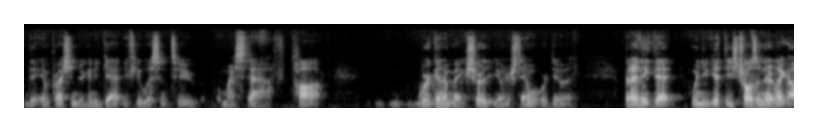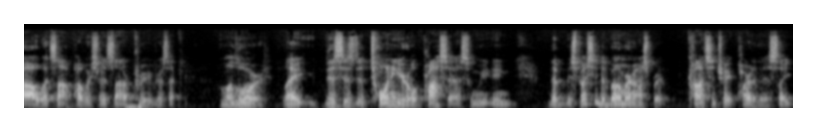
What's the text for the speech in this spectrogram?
the impression you're going to get if you listen to my staff talk we're going to make sure that you understand what we're doing. But I think that when you get these trolls in there, like, oh, well, it's not published, or it's not approved, or it's oh my lord, like this is the 20 year old process, and we, and the, especially the bone marrow aspirate concentrate part of this, like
